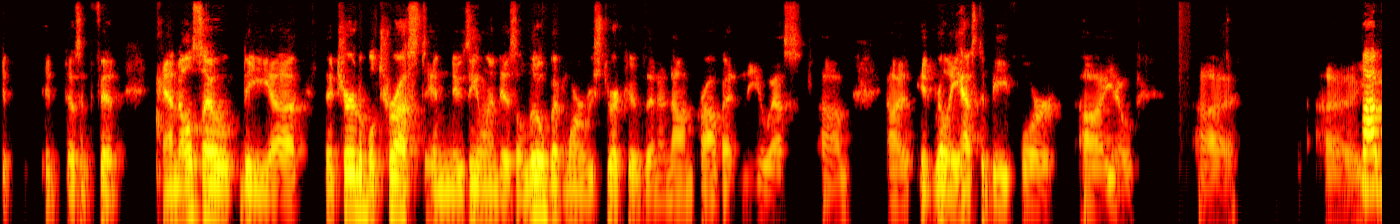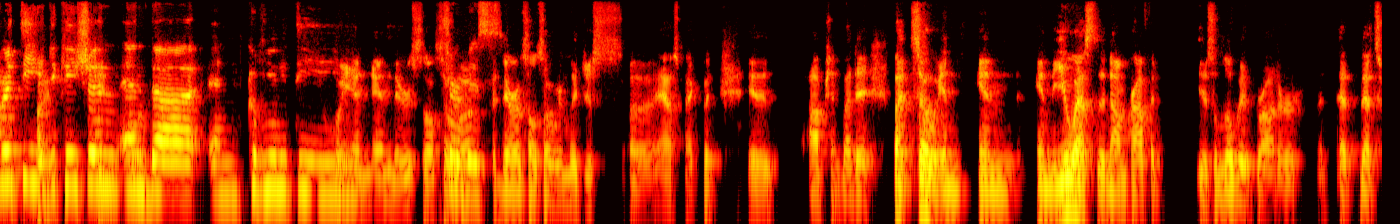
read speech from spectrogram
it, it doesn't fit. And also the, uh, the charitable trust in New Zealand is a little bit more restrictive than a nonprofit in the US. Um, uh, it really has to be for, uh, you know, uh, uh, Poverty, Right. education, and uh, and community. and and there's also a, there is also a religious uh, aspect, but uh, option. But it, but so in in in the U.S. the nonprofit is a little bit broader. But that that's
